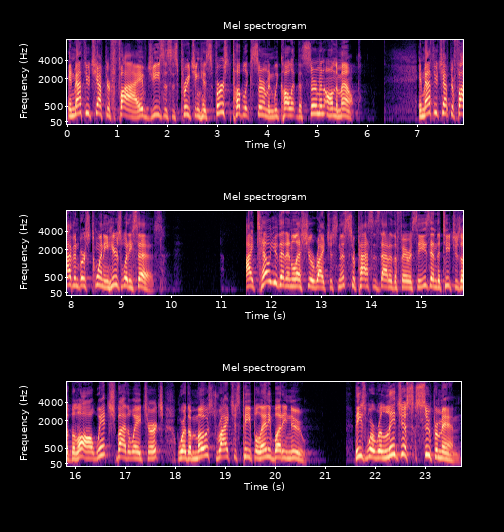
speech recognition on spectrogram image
In Matthew chapter 5, Jesus is preaching his first public sermon. We call it the Sermon on the Mount. In Matthew chapter 5 and verse 20, here's what he says I tell you that unless your righteousness surpasses that of the Pharisees and the teachers of the law, which, by the way, church, were the most righteous people anybody knew, these were religious supermen.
